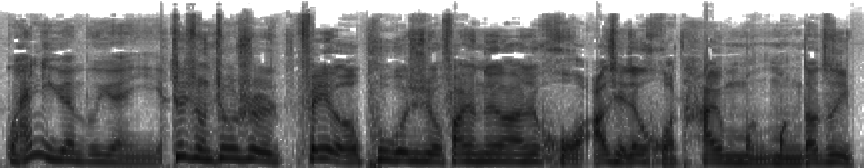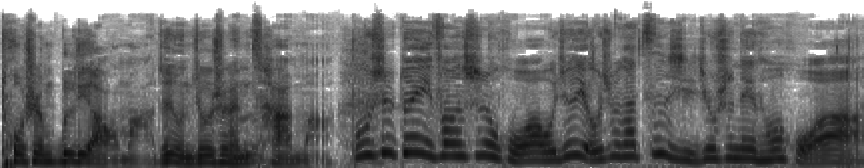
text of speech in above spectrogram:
管你愿不愿意。这种就是飞蛾扑过去之后，发现对方是火，而且这个火他又猛猛到自己脱身不了嘛，这种就是很惨嘛。不是对方是火，我觉得有时候他自己就是那团火，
